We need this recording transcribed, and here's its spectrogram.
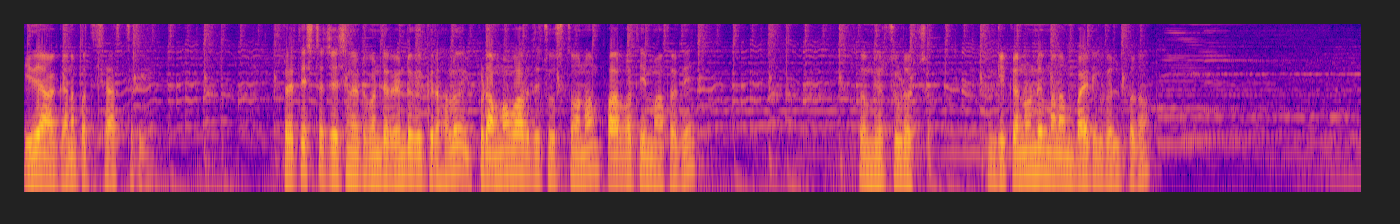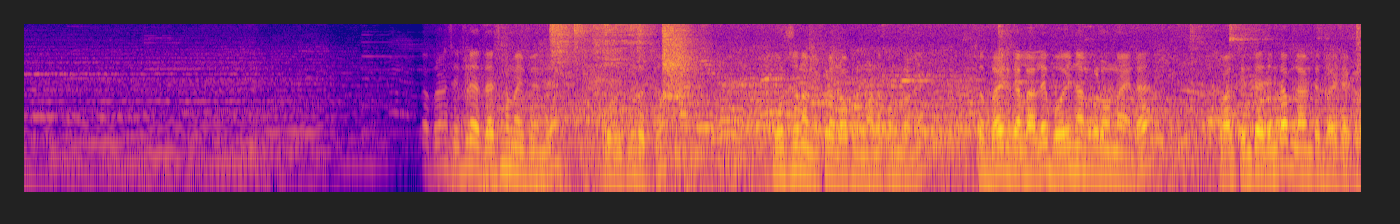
ఇదే ఆ గణపతి శాస్త్రి ప్రతిష్ట చేసినటువంటి రెండు విగ్రహాలు. ఇప్పుడు అమ్మవారిది చూస్తున్నాం పార్వతీ మాతది సో మీరు చూడొచ్చు. ఇంక ఇక్కడ నుండి మనం బయటికి వెళ్ళిపోదాం. ఫ్రెండ్స్ ఇప్పుడే దర్శనం అయిపోయింది. చూడొచ్చు. కూర్చున్నాం ఇక్కడ లోపల మండపంలోనే. సో బయటకు వెళ్ళాలి. భోజనాలు కూడా ఉన్నాయట. వాళ్ళు తింటే తింటాం లేదంటే బయట ఎక్కడ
